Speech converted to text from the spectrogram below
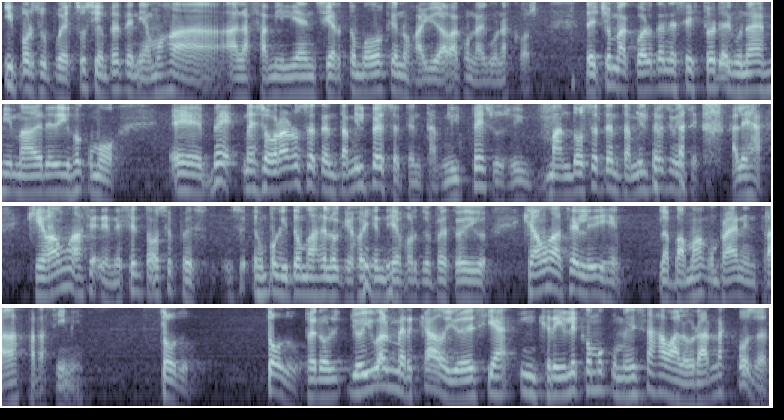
Y por supuesto siempre teníamos a, la familia en cierto modo que nos ayudaba con algunas cosas. De hecho me acuerdo en esa historia, alguna vez mi madre dijo como, eh, ve, me sobraron 70 mil pesos, 70 mil pesos, y mandó 70 mil pesos y me dice, Aleja, ¿qué vamos a hacer? En ese entonces pues es un poquito más de lo que es hoy en día, por supuesto. Digo, ¿qué vamos a hacer? Le dije, las vamos a comprar en entradas para cine, todo todo, pero yo iba al mercado y yo decía, increíble cómo comienzas a valorar las cosas.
